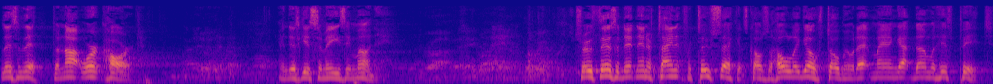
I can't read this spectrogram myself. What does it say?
Listen to this: to not work hard and just get some easy money. Truth is, I didn't entertain it for two seconds because the Holy Ghost told me when that man got done with his pitch,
